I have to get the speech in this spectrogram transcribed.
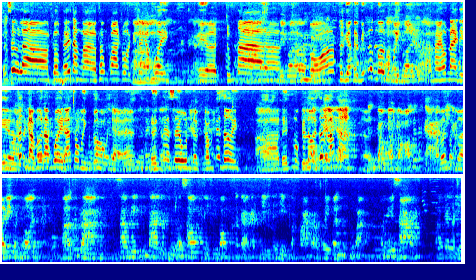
Thực sự là cường thấy rằng là thông qua cơ hội kinh doanh Amway thì ờ, chúng ta ờ, có thực hiện được những ước mơ của mình. Ngày hôm nay thì rất là cảm ơn Amway đã cho mình cơ hội để đến ờ, Seoul được ngắm tuyết rơi và đến một cái nơi rất là lãng mạn. đỉnh cầu nhỏ nhỏ với tất cả Cảm ơn mọi người. mình thôi. À, tức là sau khi chúng ta dùng rửa xong thì chị mong tất cả các chị thể hiện văn hóa ra quê mình đúng không ạ? Ở phía sau à, các chị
